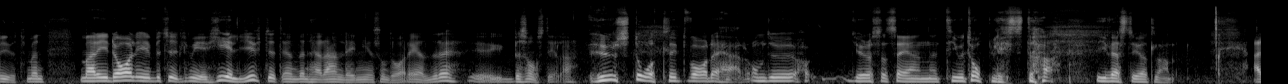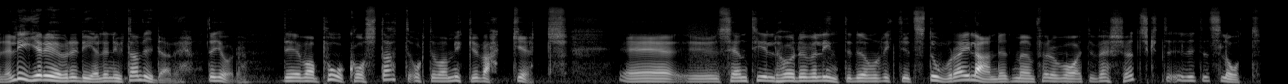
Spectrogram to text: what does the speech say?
ut. Men Mariedal är betydligt mer helgjutet än den här anläggningen som då har äldre eh, beståndsdelar. Hur ståtligt var det här? Om du gör så att säga en tio topplista i Västergötland? Ja, det ligger övre delen utan vidare, det gör det. Det var påkostat och det var mycket vackert. Eh, eh, sen tillhörde väl inte de riktigt stora i landet men för att vara ett västgötskt litet slott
